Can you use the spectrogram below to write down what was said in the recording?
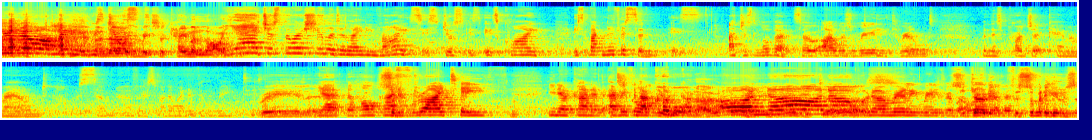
you know what I mean. It was I know just, what you mean. So it came alive. yeah, just the way Shelagh Delaney writes. It's just, it's, it's quite, it's magnificent. It's, I just love it. So I was really thrilled when this project came around. I was so nervous when I went in for the meeting. Really? Yeah, the whole So kind of for- dry teeth, you know, kind of everything got I couldn't. all over oh it, it no, really no, but does. no, I'm really, really. really So, Jodie, for somebody who's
